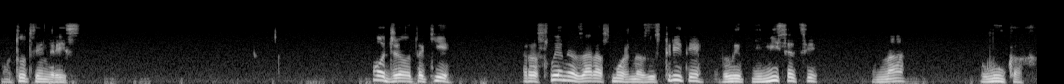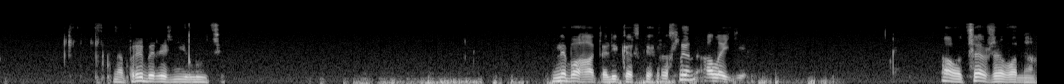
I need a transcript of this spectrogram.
Отут він ріс. Отже, отакі рослини зараз можна зустріти в липні місяці на луках, на прибережній луці. Небагато лікарських рослин, але є. А оце вже вона.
